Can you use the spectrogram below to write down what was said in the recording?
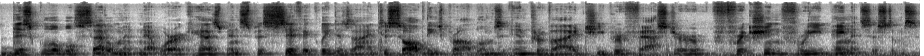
this global settlement network has been specifically designed to solve these problems and provide cheaper, faster, friction free payment systems.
